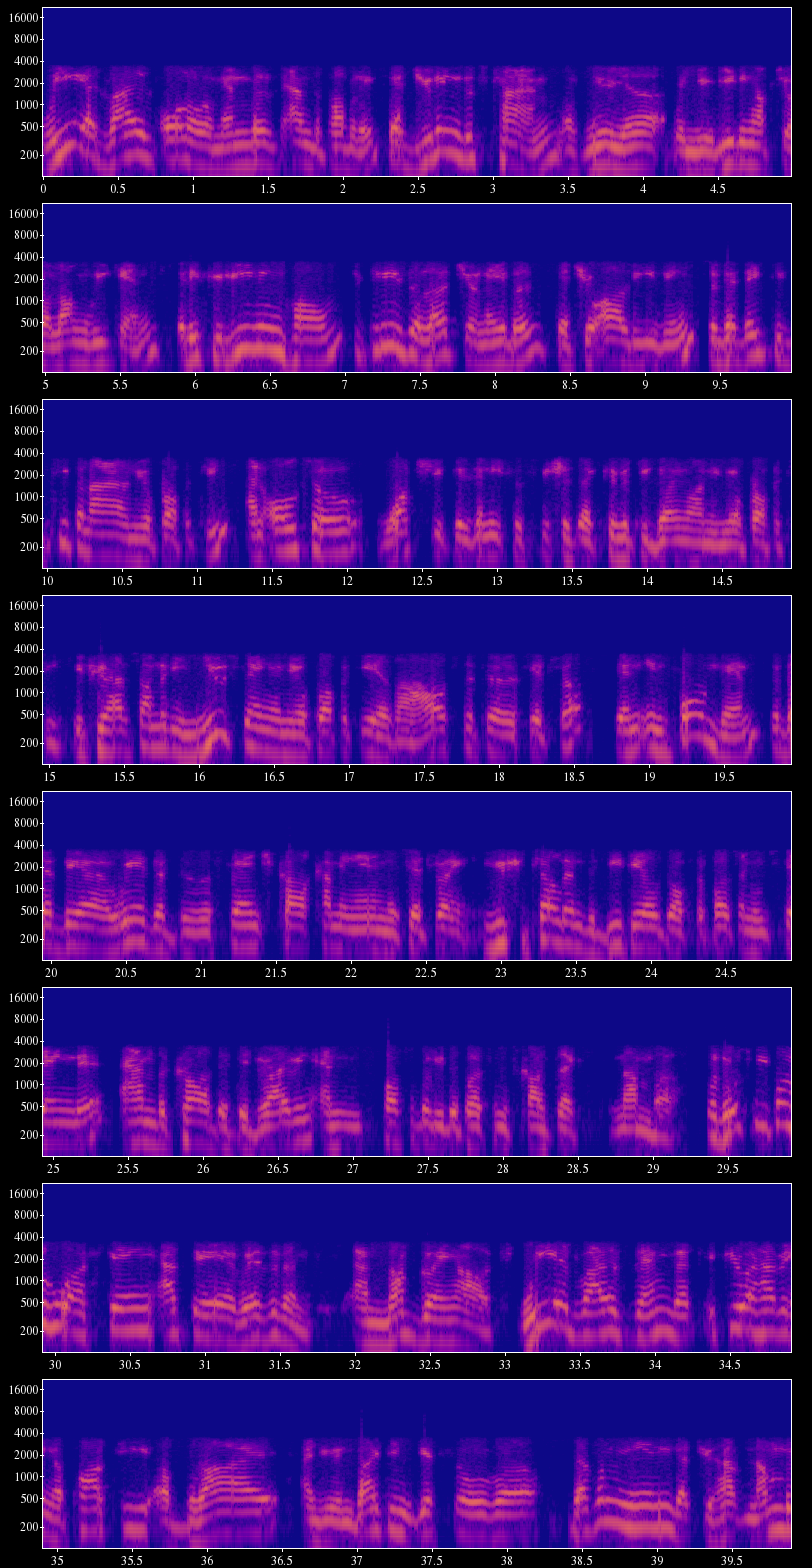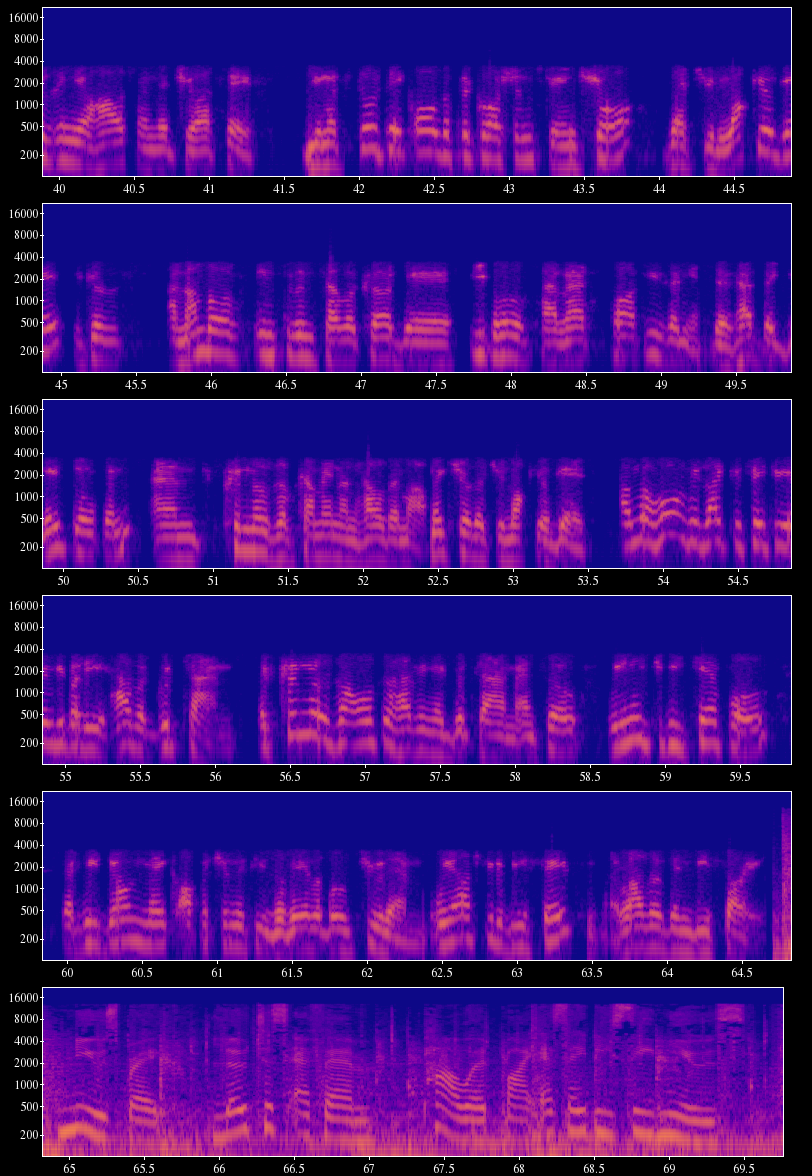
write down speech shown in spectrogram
We advise all our members and the public that during this time of New Year, when you're leading up to a long weekend, that if you're leaving home, to please alert your neighbors that you are leaving so that they can keep an eye on your property and also watch if there's any suspicious activity going on in your property. If you have somebody new staying in your property as a house sitter, etc., then inform them so that they are aware that there's a strange car coming in, etc. You should tell them the details of the person who's staying there and the car that they're driving and possibly the person's contact number. For those people who are staying at their residence and not going out, we advise them that if you are having a party, a braai, and you're inviting guests over, doesn't mean that you have numbers in your house and that you are safe. You must still take all the precautions to ensure that you lock your gate because a number of incidents have occurred where people have had parties and they've had their gates open and criminals have come in and held them up. Make sure that you lock your gate. On the whole, we'd like to say to everybody, have a good time. But criminals are also having a good time and so we need to be careful that we don't make opportunities available to them. We ask you to be safe rather than be sorry. Newsbreak, Lotus FM, powered by SABC News.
